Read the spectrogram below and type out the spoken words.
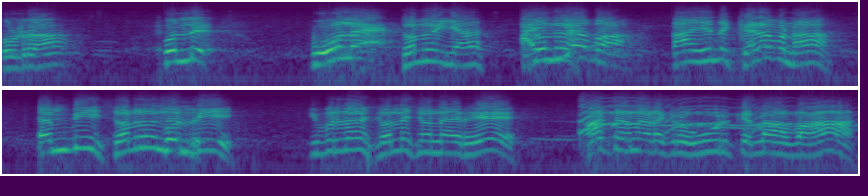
சொல்றா? சொல்லு. போல. சொல்றியா ஐயாவா? நான் என்ன கிழவனா? தம்பி சொல்றேன் தம்பி. இவர்தான் சொல்ல சொன்னாரு. ஆட்டம் நடக்கிற ஊருக்கெல்லாம் வா.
